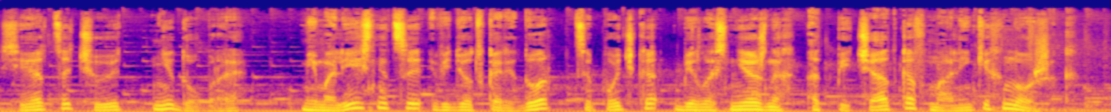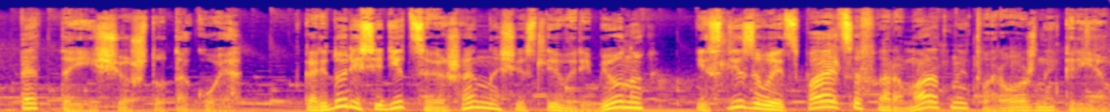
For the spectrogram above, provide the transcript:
сердце чует недоброе. Мимо лестницы ведет в коридор цепочка белоснежных отпечатков маленьких ножек. Это еще что такое? В коридоре сидит совершенно счастливый ребенок и слизывает с пальцев ароматный творожный крем.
